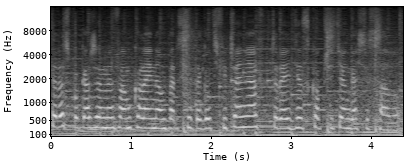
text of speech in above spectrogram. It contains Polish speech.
Teraz pokażemy Wam kolejną wersję tego ćwiczenia, w której dziecko przyciąga się samo.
